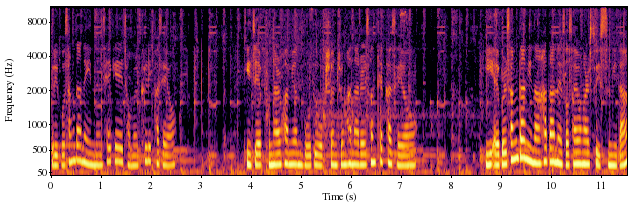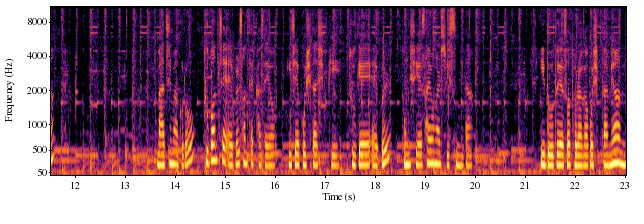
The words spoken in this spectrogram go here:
그리고 상단에 있는 세 개의 점을 클릭하세요. 이제 분할 화면 모드 옵션 중 하나를 선택하세요. 이 앱을 상단이나 하단에서 사용할 수 있습니다. 마지막으로 두 번째 앱을 선택하세요. 이제 보시다시피 두 개의 앱을 동시에 사용할 수 있습니다. 이 노드에서 돌아가고 싶다면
